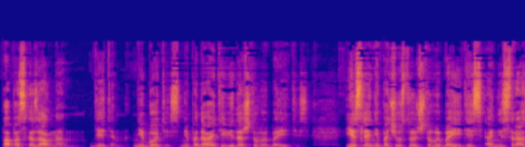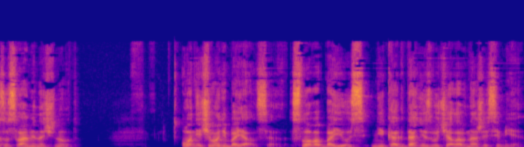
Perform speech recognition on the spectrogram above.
Папа сказал нам, детям, не бойтесь, не подавайте вида, что вы боитесь. Если они почувствуют, что вы боитесь, они сразу с вами начнут. Он ничего не боялся. Слово «боюсь» никогда не звучало в нашей семье.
